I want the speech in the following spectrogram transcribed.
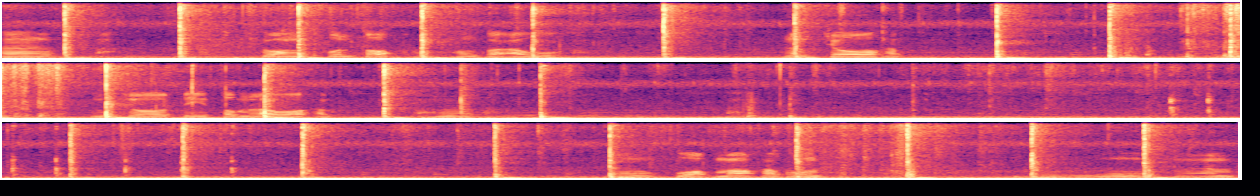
ถ้าช่วงฝนตกผมก็เอา น้ำโจ้ครับ น้ำโจ้ตีต้มเหล้าอะครับโอ้ปวกหม้อ ครับผมโอ้น้ำ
